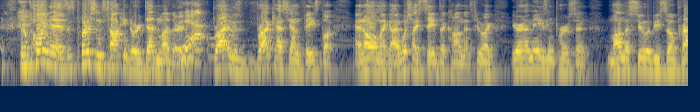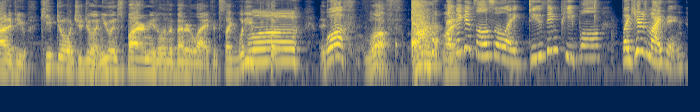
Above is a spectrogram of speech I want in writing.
the point is, this person's talking to her dead mother. Yeah. It was broadcasting on Facebook. And oh my god, I wish I saved the comments. People like, You're an amazing person. Mama Sue would be so proud of you. Keep doing what you're doing. You inspire me to live a better life. It's like, what do you Uh, put? it's- woof. Woof. I think it's also like, do you think people like? Here's my thing.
